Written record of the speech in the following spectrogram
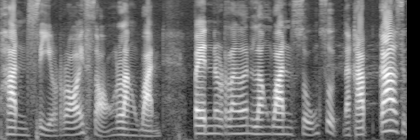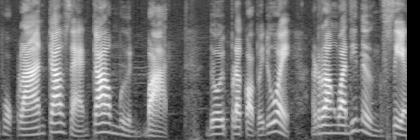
1,402 รางวัล เป็นเงินรางวัลสูงสุดนะครับ 96ล้าน9แสน9หมื่นบาท โดยประกอบไปด้วย รางวัลที่ 1 เสี่ยง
